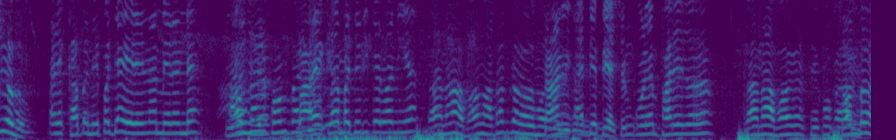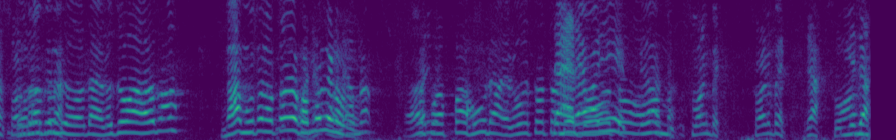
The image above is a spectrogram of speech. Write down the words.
ગયો તો? અરે ખબર નહીં મેરંડા. છે, છે. કોમ કરજે. મારે એકલા મજૂરી કરવાની ના ના ભા માટે જ કરવા આ બે બેસન ગોળે ફરે છે. ના ટેકો જોવા આવ્યો તો? ના હું તો નતો ગામમાં બેઠો પપ્પા હું ડાયરો તમે તો આમ. સોનભાઈ, સોનભાઈ, જા, એ જા.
